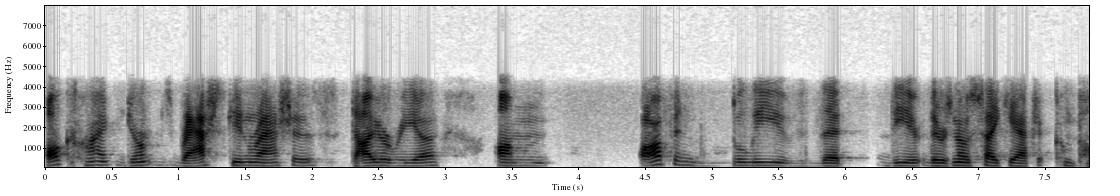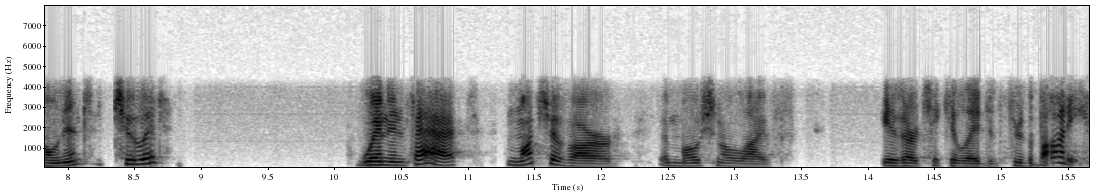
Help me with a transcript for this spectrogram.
all kind rash, skin rashes, diarrhea, um, often believe that the, there's no psychiatric component to it, when in fact much of our emotional life is articulated through the body.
